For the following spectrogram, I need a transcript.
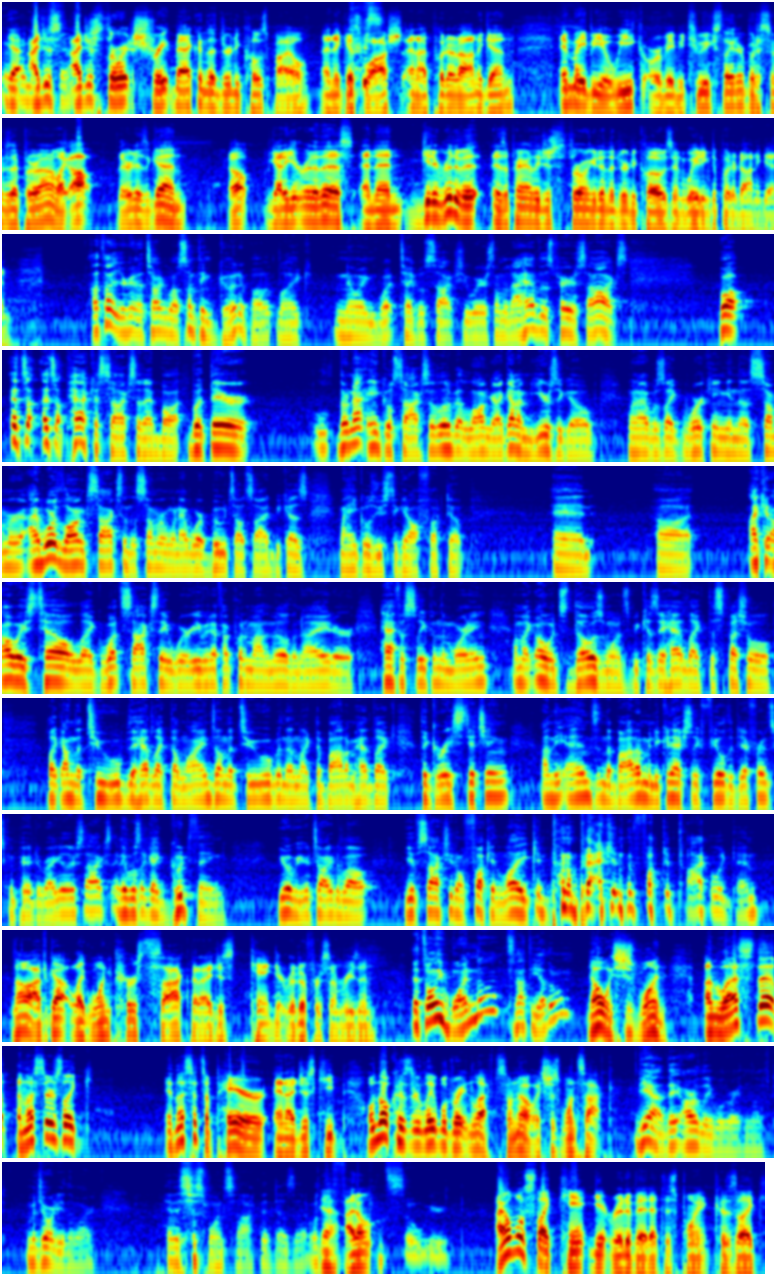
Yeah, I just. I just throw it straight back in the dirty clothes pile and it gets washed and I put it on again. It may be a week or maybe two weeks later, but as soon as I put it on, I'm like, oh, there it is again. Oh, got to get rid of this. And then getting rid of it is apparently just throwing it in the dirty clothes and waiting to put it on again. I thought you were going to talk about something good about like knowing what type of socks you wear or something. I have this pair of socks. Well, it's a it's a pack of socks that I bought, but they're they're not ankle socks. They're a little bit longer. I got them years ago when I was like working in the summer. I wore long socks in the summer when I wore boots outside because my ankles used to get all fucked up. And uh I could always tell like what socks they were, even if I put them on in the middle of the night or half asleep in the morning. I'm like, oh, it's those ones because they had like the special, like on the tube, they had like the lines on the tube, and then like the bottom had like the gray stitching on the ends and the bottom, and you can actually feel the difference compared to regular socks. And it was like a good thing. You over here talking about you have socks you don't fucking like and put them back in the fucking pile again. No, I've got like one cursed sock that I just can't get rid of for some reason. It's only one though. It's not the other one. No, it's just one. Unless the unless there's like unless it's a pair and I just keep Well, no, cuz they're labeled right and left. So no, it's just one sock. Yeah, they are labeled right and left. Majority of them are, and it's just one sock that does that. What Yeah. I don't It's so weird. I almost like can't get rid of it at this point cuz like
